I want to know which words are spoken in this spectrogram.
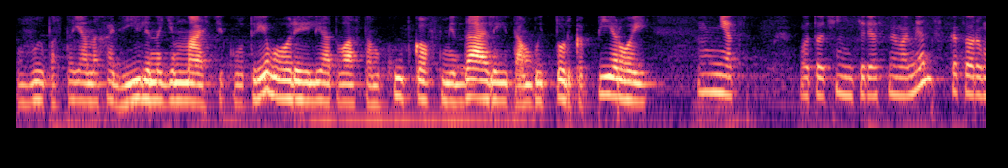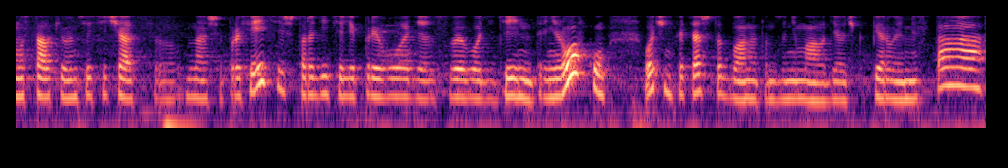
вы постоянно ходили на гимнастику? Требовали ли от вас там кубков, медалей, там быть только первой? Нет, вот очень интересный момент, с которым мы сталкиваемся сейчас в нашей профессии, что родители, приводя своего детей на тренировку, очень хотят, чтобы она там занимала девочка первые места,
